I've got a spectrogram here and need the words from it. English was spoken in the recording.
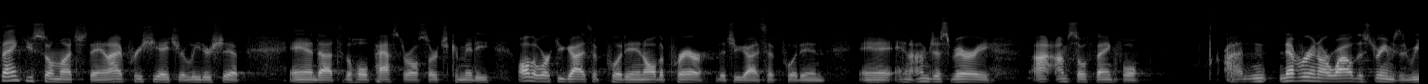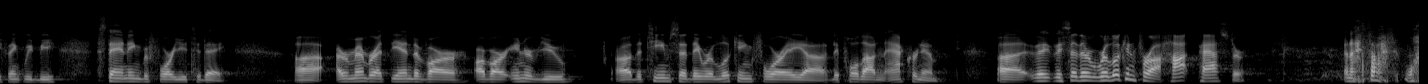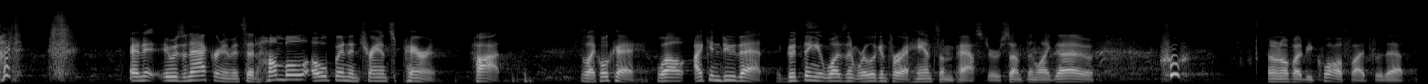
Thank you so much, Stan. I appreciate your leadership and uh, to the whole pastoral search committee, all the work you guys have put in, all the prayer that you guys have put in. And, and I'm just very, I, am so thankful. Uh, n- never in our wildest dreams did we think we'd be standing before you today. Uh, I remember at the end of our, of our interview, uh, the team said they were looking for a, uh, they pulled out an acronym. Uh, they, they said they were looking for a hot pastor. And I thought, what? And it, it was an acronym. It said humble, open, and transparent. Hot. I was like, okay, well, I can do that. Good thing it wasn't, we're looking for a handsome pastor or something like that. Whew. I don't know if I'd be qualified for that.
